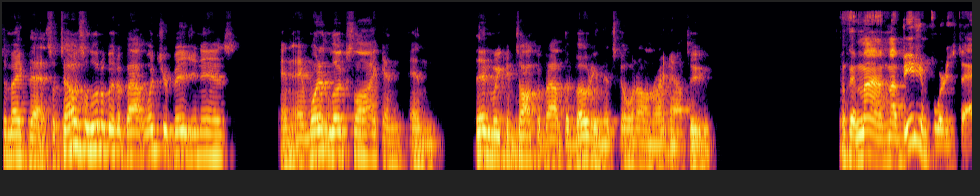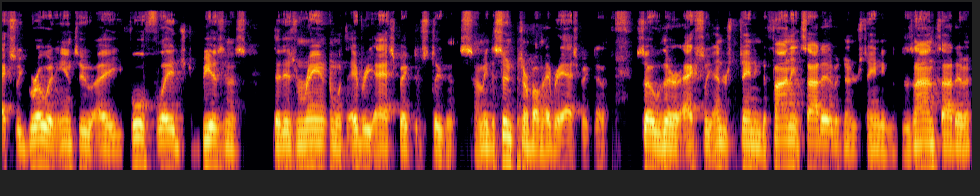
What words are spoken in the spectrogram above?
to make that. So tell us a little bit about what your vision is and and what it looks like, and and then we can talk about the voting that's going on right now too. Okay, my my vision for it is to actually grow it into a full fledged business that is ran with every aspect of students. I mean, the students are involved in every aspect of it. So they're actually understanding the finance side of it, they're understanding the design side of it,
